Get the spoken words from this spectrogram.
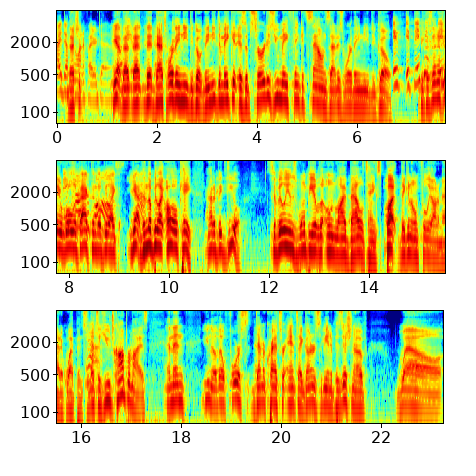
I definitely should- want a fighter jet. Yeah, that, that, that that's where they need to go. They need to make it as absurd as you may think it sounds. That is where they need to go. If if they because can, then if, they roll it back, the then they'll be like, balls, yeah, then they'll be like, oh, okay, not a big deal. Civilians won't be able to own live battle tanks, but they can own fully automatic weapons. So that's a huge compromise. And then, you know, they'll force Democrats or anti-gunners to be in a position of, well,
